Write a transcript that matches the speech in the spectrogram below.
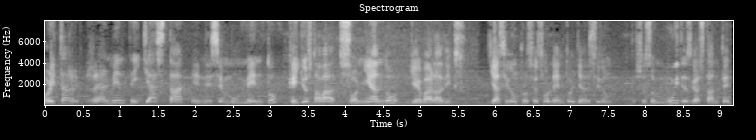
Ahorita realmente ya está en ese momento que yo estaba soñando llevar a Dix. Ya ha sido un proceso lento, ya ha sido un proceso muy desgastante.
